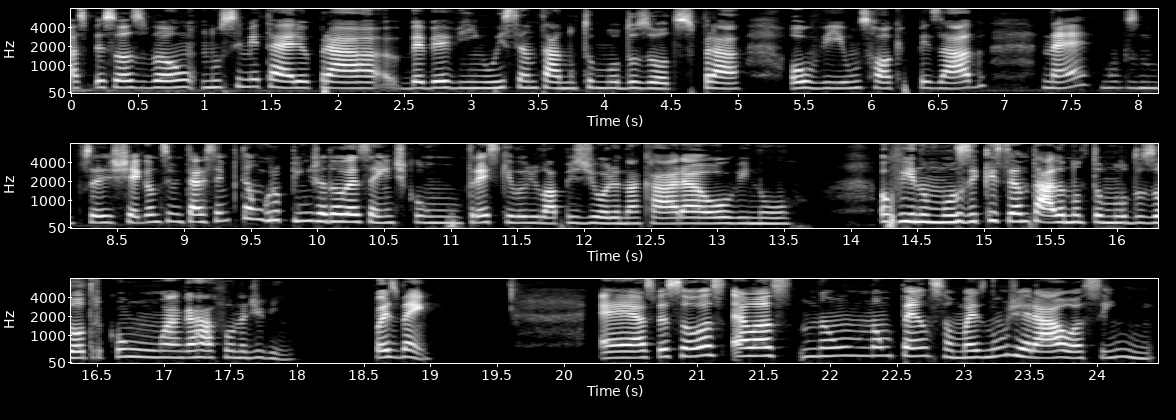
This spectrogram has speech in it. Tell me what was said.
As pessoas vão no cemitério para beber vinho e sentar no túmulo dos outros para ouvir uns rock pesado, né? Você chega no cemitério, sempre tem um grupinho de adolescente com 3 quilos de lápis de olho na cara, ouvindo, ouvindo música e sentado no túmulo dos outros com uma garrafona de vinho. Pois bem, é, as pessoas, elas não, não pensam, mas no geral, assim,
